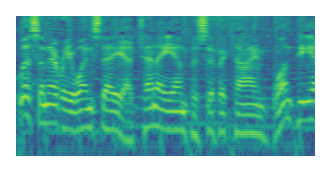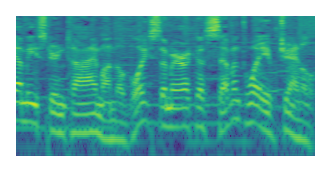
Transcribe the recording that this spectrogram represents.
Listen every Wednesday at 10 a.m. Pacific Time, 1 p.m. Eastern Time on the Voice America 7th Wave channel.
